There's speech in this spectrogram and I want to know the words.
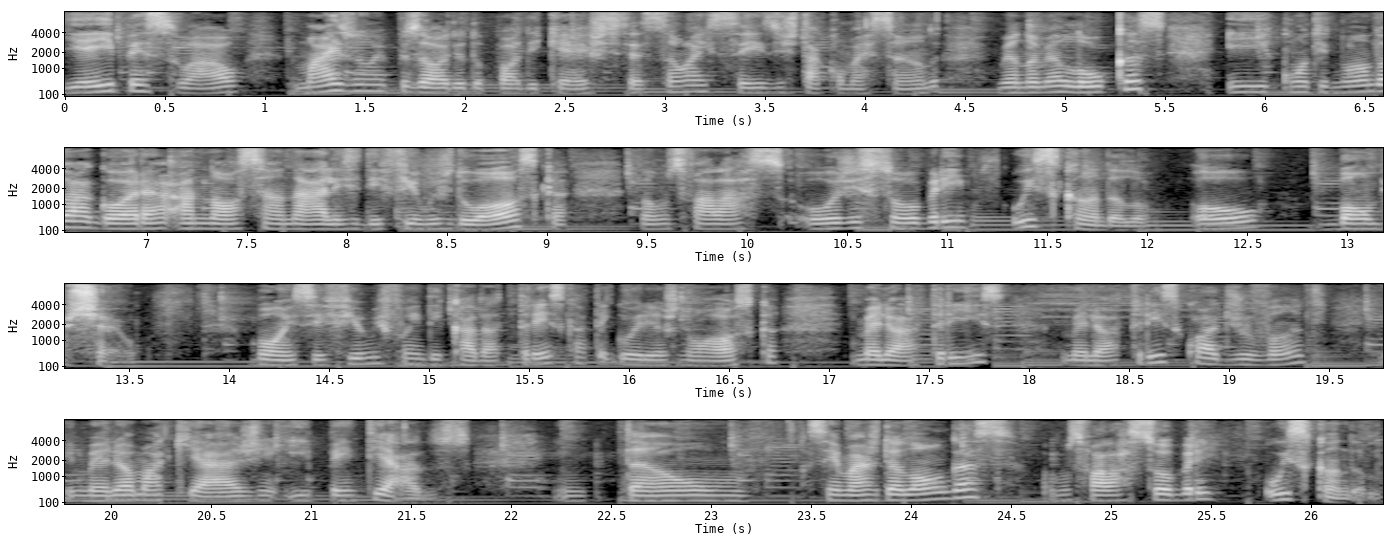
E aí, pessoal, mais um episódio do podcast Sessão às 6 está começando. Meu nome é Lucas e continuando agora a nossa análise de filmes do Oscar, vamos falar hoje sobre O Escândalo ou Bombshell. Bom, esse filme foi indicado a três categorias no Oscar: melhor atriz, melhor atriz coadjuvante e melhor maquiagem e penteados. Então, sem mais delongas, vamos falar sobre O Escândalo.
